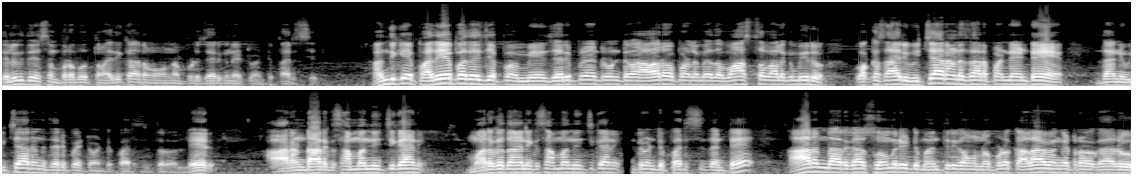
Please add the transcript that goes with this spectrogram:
తెలుగుదేశం ప్రభుత్వం అధికారంలో ఉన్నప్పుడు జరిగినటువంటి పరిస్థితి. అందుకే పదే పదే చెప్పాం మేము జరిపినటువంటి ఆరోపణల మీద వాస్తవాలకు మీరు ఒకసారి విచారణ జరపండి అంటే దాన్ని విచారణ జరిపేటువంటి పరిస్థితిలో లేరు. ఆర్ఎండ్ఆర్కి సంబంధించి కానీ మరొక దానికి సంబంధించి కానీ ఇటువంటి పరిస్థితి అంటే ఆర్ఎండ్ఆర్గా సోమిరెడ్డి మంత్రిగా ఉన్నప్పుడు కళా వెంకట్రావు గారు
